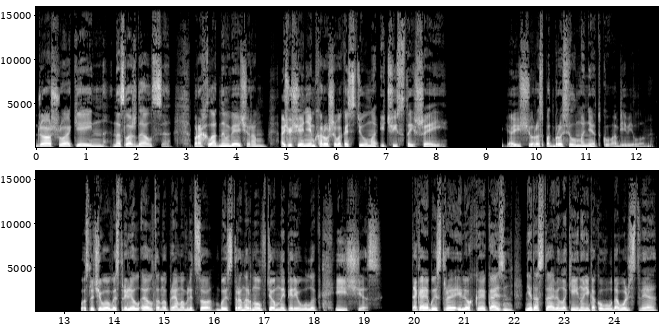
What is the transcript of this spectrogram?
Джошуа Кейн наслаждался прохладным вечером, ощущением хорошего костюма и чистой шеи. «Я еще раз подбросил монетку», — объявил он. После чего выстрелил Элтону прямо в лицо, быстро нырнул в темный переулок и исчез. Такая быстрая и легкая казнь не доставила Кейну никакого удовольствия.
